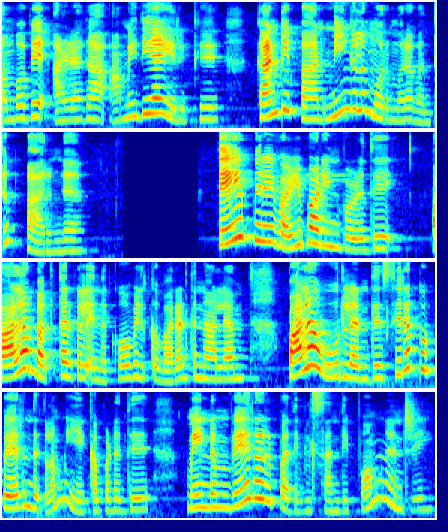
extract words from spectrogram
ரொம்பவே அழகாக அமைதியாக இருக்குது கண்டிப்பாக நீங்களும் ஒரு முறை வந்து பாருங்கள் தேய்பிறை வழிபாடின் பொழுது பல பக்தர்கள் இந்த கோவிலுக்கு வர்றதுனால பல ஊர்லேருந்து சிறப்பு பேருந்துகளும் இயக்கப்படுது. மீண்டும் வேறொரு பதிவில் சந்திப்போம். நன்றி.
